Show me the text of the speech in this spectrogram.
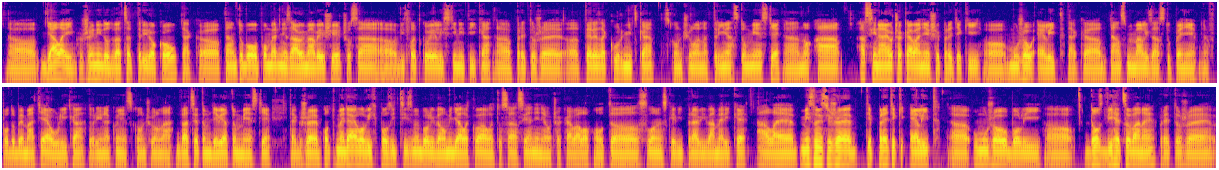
Ďalej, ženy do 23 rokov, tak tam to bolo pomerne zaujímavejšie, čo sa výsledkovej listiny týka, pretože Teresa Kurnická skončila na 13. mieste. No a asi najočakávanejšie preteky o mužov elit, tak uh, tam sme mali zastúpenie v podobe Mateja Ulíka, ktorý nakoniec skončil na 29. mieste. Takže od medailových pozícií sme boli veľmi ďaleko, ale to sa asi ani neočakávalo od uh, slovenskej výpravy v Amerike. Ale myslím si, že tie preteky elit uh, u mužov boli dosť vyhecované, pretože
